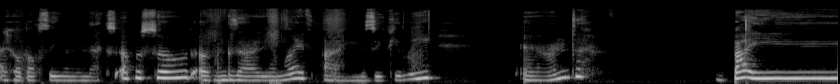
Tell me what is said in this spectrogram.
I hope I'll see you in the next episode of Anxiety in Life. I'm Mizuki Lee, and bye!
